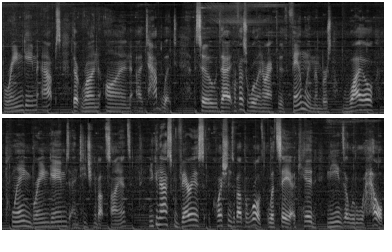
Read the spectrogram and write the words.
brain game apps that run on a tablet so that professor will interact with family members while playing brain games and teaching about science. You can ask various questions about the world. Let's say a kid needs a little help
